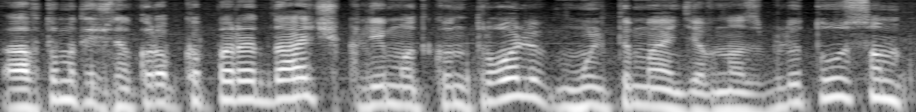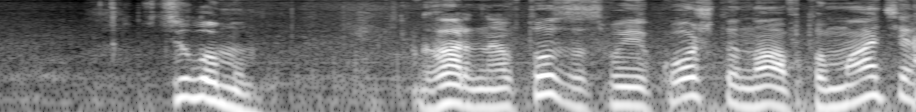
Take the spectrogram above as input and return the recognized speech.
автоматична коробка передач, клімат-контроль, мультимедіа в нас з Bluetooth. В цілому гарне авто за свої кошти на автоматі.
